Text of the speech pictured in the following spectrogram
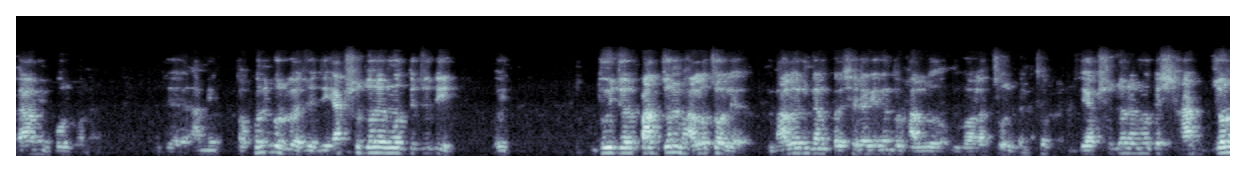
তা আমি বলব না। যে আমি তখনই বলব যে একশো জনের মধ্যে যদি ওই দুইজন পাঁচজন ভালো চলে ভালো ইনকাম করে সেটাকে কিন্তু ভালো বলা চলবে না। একশো জনের মধ্যে ষাট জন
